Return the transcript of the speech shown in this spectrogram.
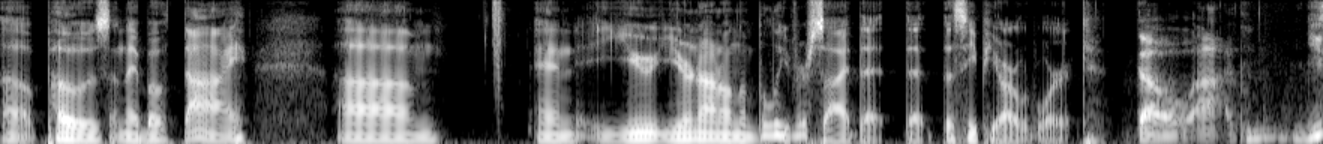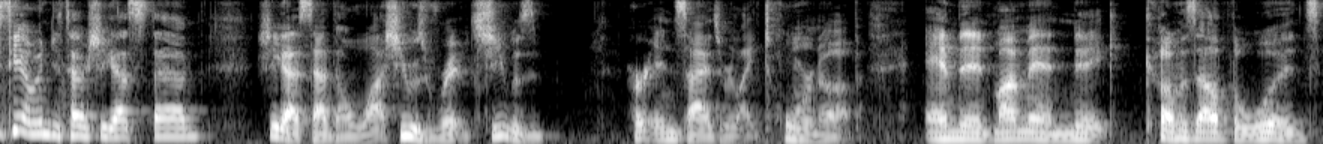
uh, pose, and they both die. Um, and you you're not on the believer side that that the CPR would work. though. Uh, you see how many times she got stabbed? She got stabbed a lot. She was ripped. She was, her insides were like torn up. And then my man Nick comes out the woods.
